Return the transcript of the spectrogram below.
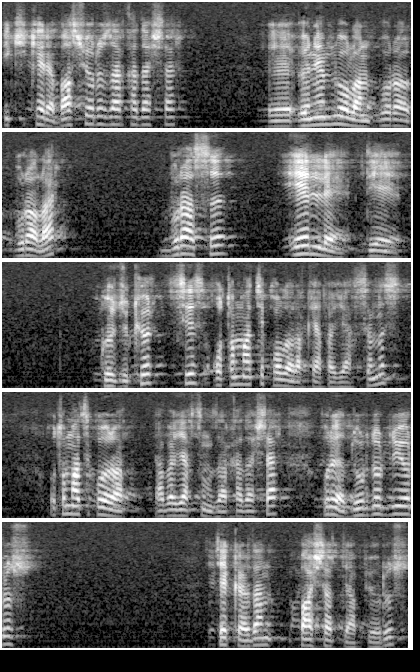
iki kere basıyoruz arkadaşlar. Ee, önemli olan bura- buralar burası 50 diye gözükür. Siz otomatik olarak yapacaksınız. Otomatik olarak yapacaksınız arkadaşlar. Buraya durdur diyoruz. Tekrardan başlat yapıyoruz.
